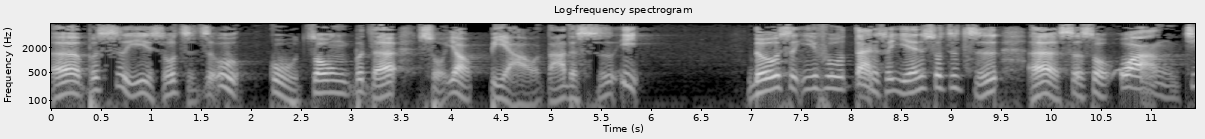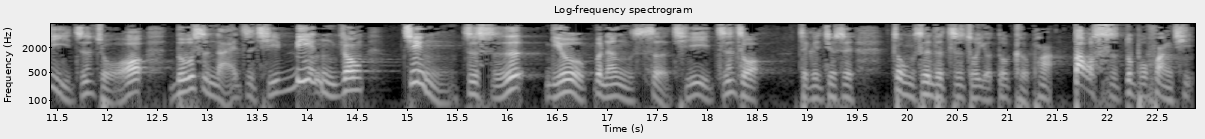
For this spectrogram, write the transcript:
而不适于所指之物，故终不得所要表达的实意。如是一夫但随言说之旨，而色受忘记之着，如是乃至其命中。静之时，又不能舍其执着，这个就是众生的执着有多可怕，到死都不放弃，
